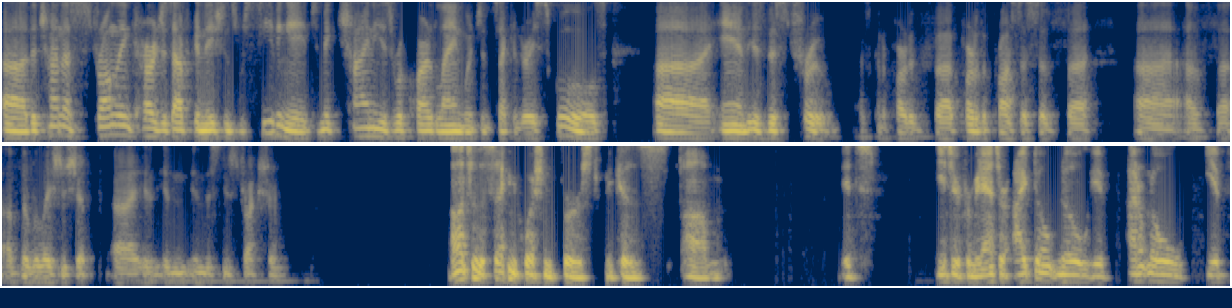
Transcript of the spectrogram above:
uh, that China strongly encourages African nations receiving aid to make Chinese required language in secondary schools. Uh, and is this true? That's kind of part of part of the process of uh, of, uh, of the relationship uh, in, in this new structure? I'll answer the second question first because um, it's easier for me to answer. I don't know if I don't know if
